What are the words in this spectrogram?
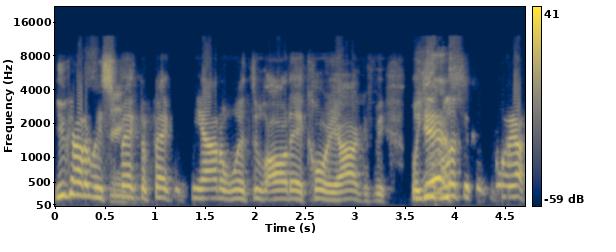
You got to respect the fact that Keanu went through all that choreography. When Yes. you look at the choreography,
